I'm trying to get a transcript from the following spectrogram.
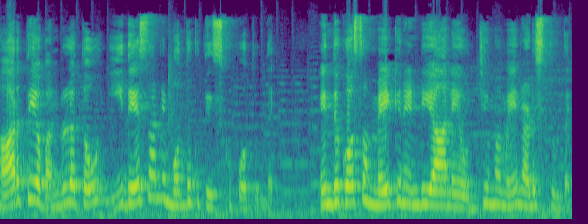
భారతీయ వనరులతో ఈ దేశాన్ని ముందుకు తీసుకుపోతుంది. ఇందుకోసం మేక్ ఇన్ ఇండియా అనే ఉద్యమమే నడుస్తుంది.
